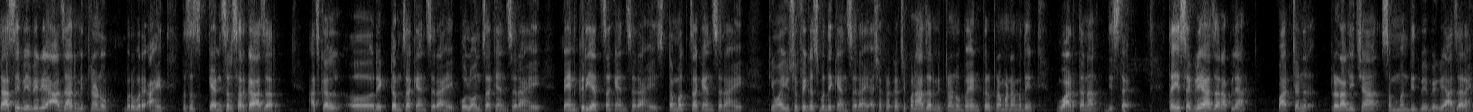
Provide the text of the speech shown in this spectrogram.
तर असे वेगवेगळे आजार मित्रांनो बरोबर आहेत. तसंच कॅन्सरसारखा आजार आजकाल रेक्टमचा कॅन्सर आहे कोलॉनचा कॅन्सर आहे पॅनक्रियाजचा कॅन्सर आहे स्टमकचा कॅन्सर आहे किंवा युसोफेगसमध्ये कॅन्सर आहे अशा प्रकारचे पण आजार मित्रांनो भयंकर प्रमाणामध्ये वाढताना दिसत आहेत तर हे सगळे आजार आपल्या पाचन प्रणालीच्या संबंधित वेगवेगळे आजार आहेत.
